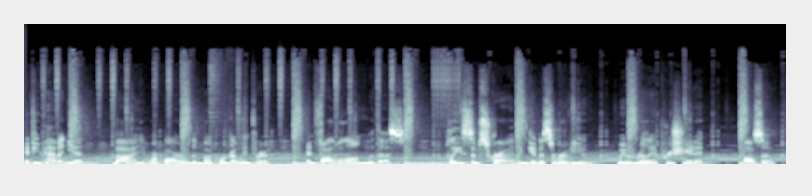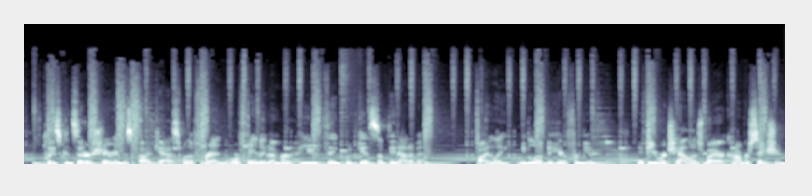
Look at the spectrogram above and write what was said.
If you haven't yet, buy or borrow the book we're going through and follow along with us. Please subscribe and give us a review. We would really appreciate it. Also, please consider sharing this podcast with a friend or family member who you think would get something out of it. Finally, we'd love to hear from you. If you were challenged by our conversation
